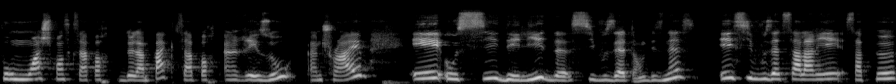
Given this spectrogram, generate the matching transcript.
pour moi, je pense que ça apporte de l'impact, ça apporte un réseau, un tribe, et aussi des leads si vous êtes en business. Et si vous êtes salarié, ça peut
